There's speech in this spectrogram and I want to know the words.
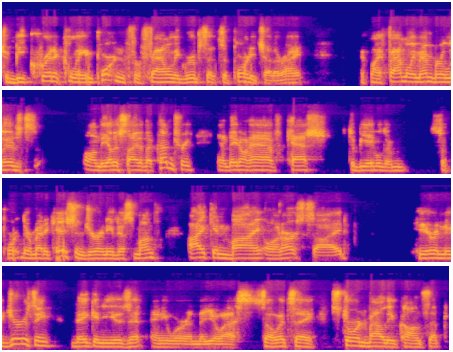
to be critically important for family groups that support each other, right? If my family member lives on the other side of the country and they don't have cash to be able to support their medication journey this month, I can buy on our side here in New Jersey, they can use it anywhere in the US. So it's a stored value concept.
